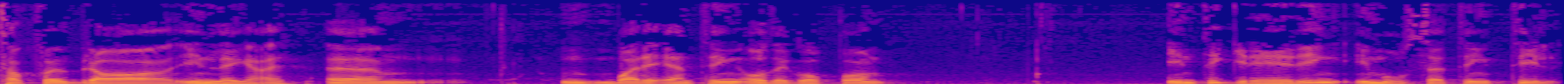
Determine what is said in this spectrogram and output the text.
takk for et bra innlegg her. Eh, bare én ting, og det går på integrering i motsetning til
